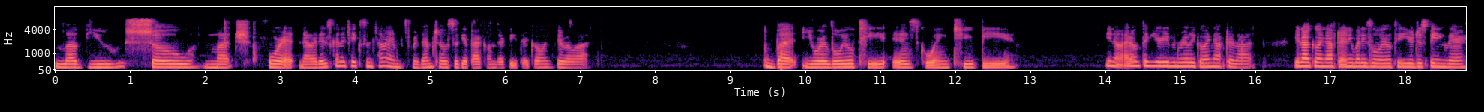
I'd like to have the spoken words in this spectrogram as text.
love you so much for it. Now, it is going to take some time for them to also get back on their feet. They're going through a lot. But your loyalty is going to be, you know, I don't think you're even really going after that. You're not going after anybody's loyalty, you're just being there.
